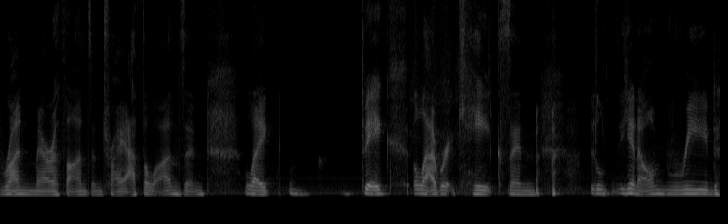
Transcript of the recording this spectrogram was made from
run marathons and triathlons and like bake elaborate cakes and you know, read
